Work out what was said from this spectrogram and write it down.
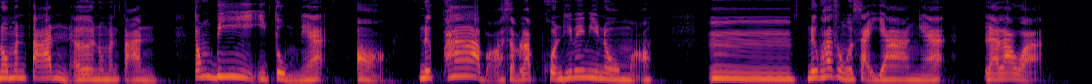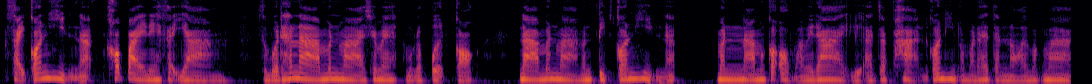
นมมันตัน เออนมมันตัน ต้องบี้อีตุ่มเนี้ย ออก นึกภาพเหรอสำหรับคนที่ไม่มีนมหรออืม นึกภาพสมมติใส่ยางเงี้ย แล้วเราอะใส่ก้อนหินอะเข้าไปในสายยาง สมมติถ้าน้ำมันมาใช่ไหมสมมติเราเปิดก๊อก น้ำมันมา มันติดก้อนหินอะ มันน้ำมันก็ออกมาไม่ได้ หรืออาจจะผ่านก้อนหินออกมาได้แต่น้อยมาก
